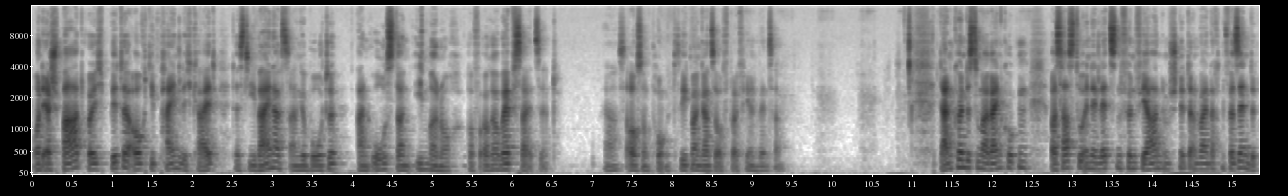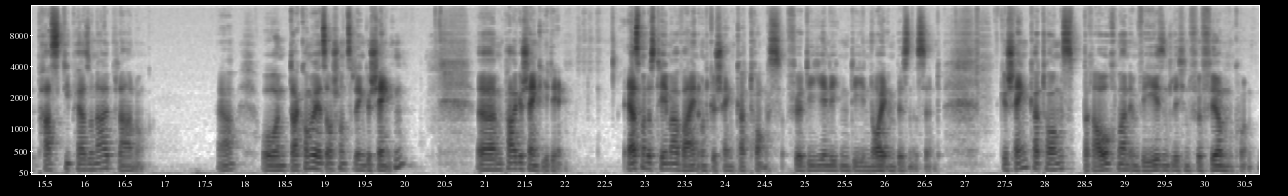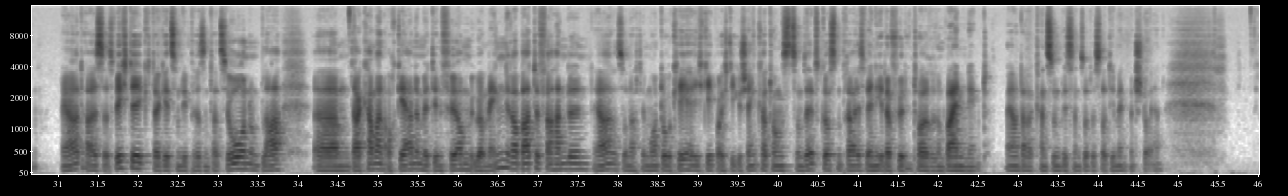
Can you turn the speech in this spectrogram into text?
Und erspart euch bitte auch die Peinlichkeit, dass die Weihnachtsangebote an Ostern immer noch auf eurer Website sind. Ja, ist auch so ein Punkt. Sieht man ganz oft bei vielen Winzern. Dann könntest du mal reingucken, was hast du in den letzten fünf Jahren im Schnitt an Weihnachten versendet? Passt die Personalplanung? Ja, und da kommen wir jetzt auch schon zu den Geschenken. Äh, ein paar Geschenkideen. Erstmal das Thema Wein- und Geschenkkartons für diejenigen, die neu im Business sind. Geschenkkartons braucht man im Wesentlichen für Firmenkunden. Ja, da ist das wichtig, da geht es um die Präsentation und bla. Ähm, da kann man auch gerne mit den Firmen über Mengenrabatte verhandeln. Ja, so nach dem Motto, okay, ich gebe euch die Geschenkkartons zum Selbstkostenpreis, wenn ihr dafür den teureren Wein nehmt. Ja, und da kannst du ein bisschen so das Sortiment mit steuern.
